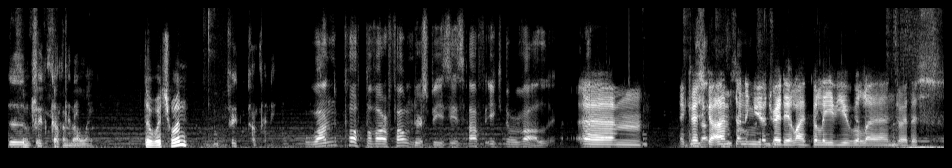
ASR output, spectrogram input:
The Some trade tweaks up and company. rolling. The which one? Trade company. One pop of our founder species, half Ignorval. Um, Krishka, I'm sending you a trade deal. I believe you will uh, enjoy this.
